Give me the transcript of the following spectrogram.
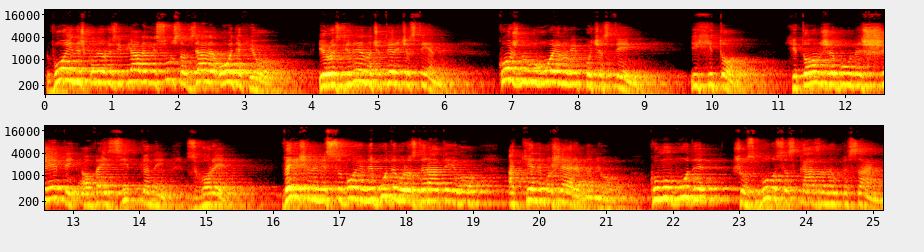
Воїни ж, коли розіп'яли Ісуса, взяли одяг Його і розділили на чотири частини. Кожному воїнові по частині. І хітон. Хітон же був не зшитий, а весь зітканий згори. Вирішили між собою, не будемо роздирати його, а кинемо жереб на нього. Кому буде, щоб збулося сказане в Писанні.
